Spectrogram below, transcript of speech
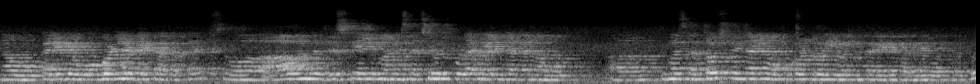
ನಾವು ಕರೆಗೆ ಹೋಗೊಳ್ಳೇಬೇಕಾಗತ್ತೆ. ಸೊ ಆ ಒಂದು ದೃಷ್ಟಿಯಲ್ಲಿ ಮಾನ್ಯ ಸಚಿವರು ಕೂಡ ಹೇಳಿದಾಗ ನಾವು ತುಂಬಾ ಸಂತೋಷದಿಂದಾನೇ ಒಪ್ಕೊಂಡು ಈ ಒಂದು ಕರೆಗೆ ಬಂದಿರುವಂತದ್ದು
